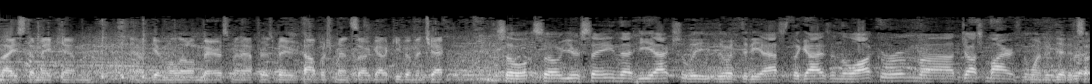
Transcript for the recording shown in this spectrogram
nice to make him, you know, give him a little embarrassment after his big accomplishment. So I got to keep him in check. So, so you're saying that he actually did he ask the guys in the locker room? Uh, Josh Myers, the one who did it. So,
